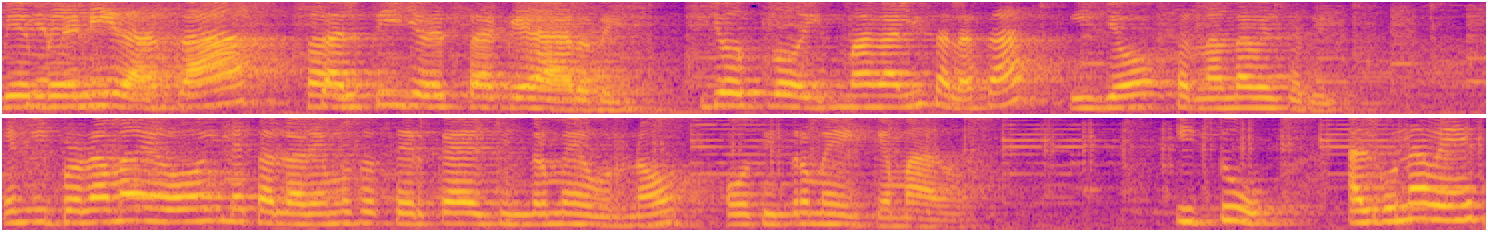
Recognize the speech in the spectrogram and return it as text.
Bienvenidas a Saltillo está que arde. Yo soy Magali Salazar y yo Fernanda Becerril. En el programa de hoy les hablaremos acerca del síndrome de burnout o síndrome de quemado. ¿Y tú? ¿Alguna vez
